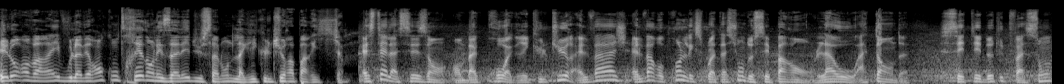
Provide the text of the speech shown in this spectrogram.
Et Laurent Vareille, vous l'avez rencontrée dans les allées du Salon de l'agriculture à Paris. Estelle a 16 ans. En bac pro agriculture, élevage, elle va reprendre l'exploitation de ses parents, là-haut, à Tende c'était de toute façon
